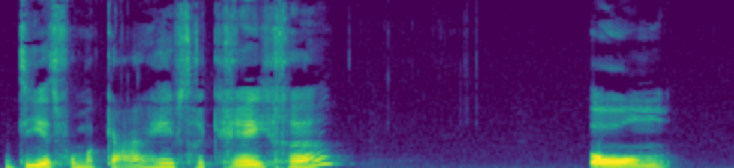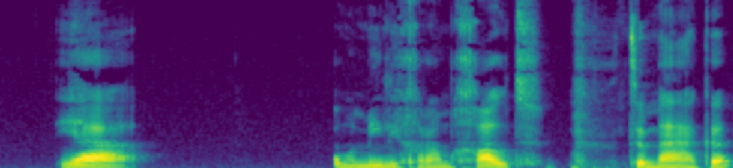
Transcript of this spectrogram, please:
die het voor elkaar heeft gekregen om, ja, om een milligram goud te maken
